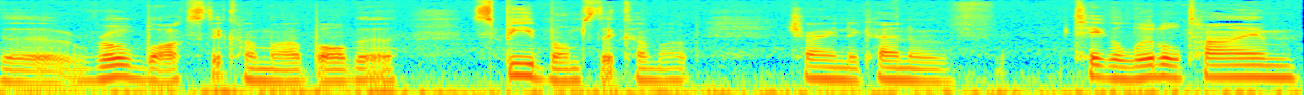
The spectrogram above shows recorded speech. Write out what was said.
the roadblocks that come up, all the speed bumps that come up, trying to kind of take a little time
